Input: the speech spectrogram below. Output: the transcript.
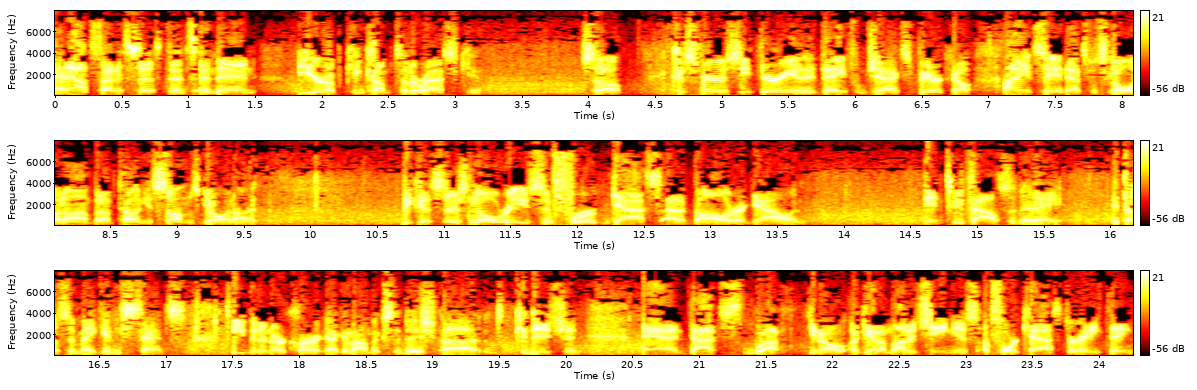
and outside assistance, and then Europe can come to the rescue. So, conspiracy theory of the day from Jack Spirko. I ain't saying that's what's going on, but I'm telling you something's going on. Because there's no reason for gas at a dollar a gallon in 2008. It doesn't make any sense, even in our current economic uh, condition. And that's, you know, again, I'm not a genius, a forecaster, or anything.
